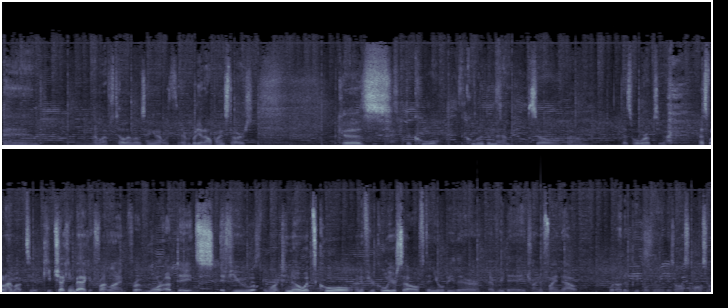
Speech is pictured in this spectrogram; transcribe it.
and I will have to tell them I was hanging out with everybody at Alpinestars because they're cool, cooler than them. So um, that's what we're up to. that's what I'm up to. Keep checking back at Frontline for more updates. If you want to know what's cool, and if you're cool yourself, then you will be there every day trying to find out what other people think is awesome also.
